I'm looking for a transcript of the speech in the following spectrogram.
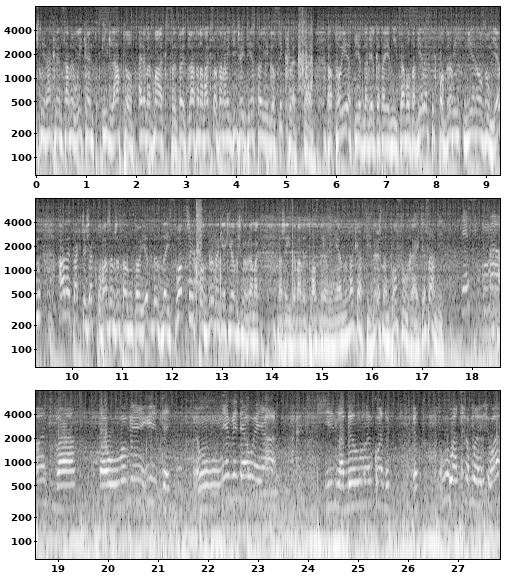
ten samy weekend i lato w RMF Max. To jest lato na Maxa, za nami DJ Tiesto i jego Secrets. No to jest jedna wielka tajemnica, bo za wiele z tych pozdrowień nie rozumiem, ale tak czy siak uważam, że są to jedne z najsłodszych pozdrówek, jakie robiliśmy w ramach naszej zabawy pozdrowienia z wakacji. Zresztą posłuchajcie sami. Jest mała dwa, łowię i ty. Nie wydało ja. Dla było łatwo wyszła.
